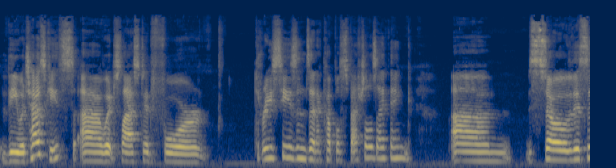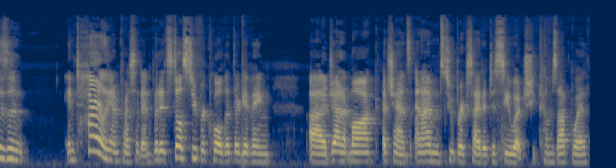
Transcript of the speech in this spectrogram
The Wachowskis, uh, which lasted for three seasons and a couple specials, I think. Um, so this isn't entirely unprecedented, but it's still super cool that they're giving uh, Janet Mock a chance, and I'm super excited to see what she comes up with.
